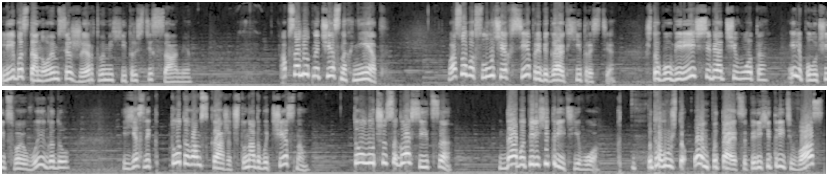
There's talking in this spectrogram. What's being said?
либо становимся жертвами хитрости сами. Абсолютно честных нет. В особых случаях все прибегают к хитрости, чтобы уберечь себя от чего-то или получить свою выгоду. Если кто-то вам скажет, что надо быть честным, то лучше согласиться, дабы перехитрить его, потому что он пытается перехитрить вас,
